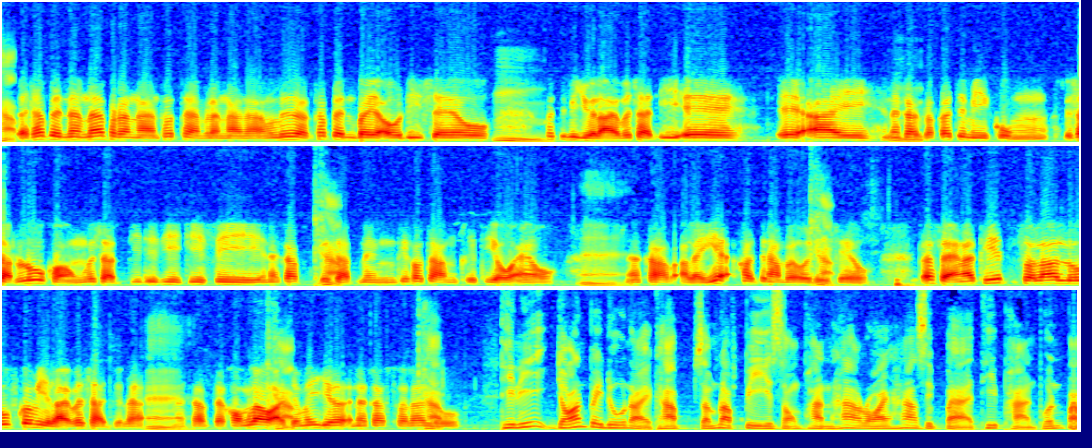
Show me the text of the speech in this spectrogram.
ครับ แต่ถ้าเป็นทางด้านพลังงานทดแทนพลังงานทางเลือก ถ้าเป็น biodiesel อืมก็จะมีอยู่หลายบริษัท EA AI นะครับอืมแล้วก็จะมีกลุ่มบริษัทลูกของบริษัท PTTGC นะครับครับบริษัทหนึ่งที่เขาทำคือ TOL อ่านะครับอะไรเงี้ยเขาจะทำไบโอดีเซลถ้าแสงอาทิตย์โซลารูฟก็มีหลายบริษัทอยู่แล้วอ่านนะครับแต่ของเราครับอาจจะไม่เยอะนะครับโซลาครับรูฟ ทีนี้ย้อนไปดูหน่อยครับสำหรับปี 2558 ที่ผ่านพ้นไป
